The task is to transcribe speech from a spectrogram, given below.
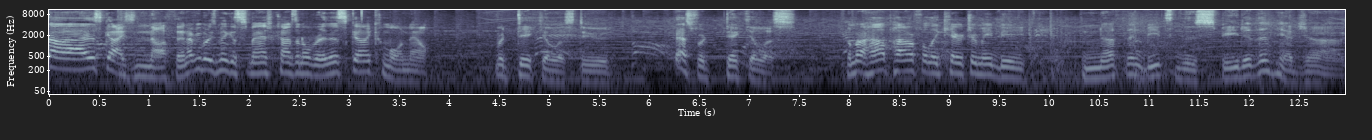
Ah, this guy's nothing. Everybody's making Smash content over this guy? Come on now. Ridiculous, dude. That's ridiculous. No matter how powerful a character may be, nothing beats the speed of the hedgehog.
